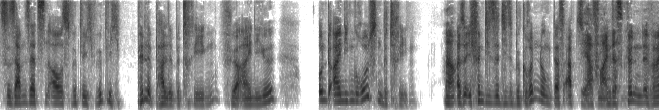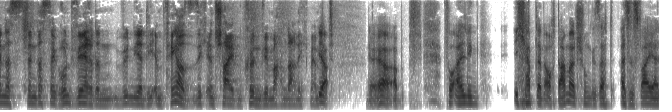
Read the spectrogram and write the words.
zusammensetzen aus wirklich, wirklich Pille-Palle-Beträgen für einige und einigen großen Beträgen. Ja. Also ich finde diese, diese Begründung, das abzuziehen. Ja, vor allem das können, wenn das, wenn das der Grund wäre, dann würden ja die Empfänger sich entscheiden können, wir machen da nicht mehr mit. Ja, ja, ja aber vor allen Dingen, ich habe dann auch damals schon gesagt, also es war ja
